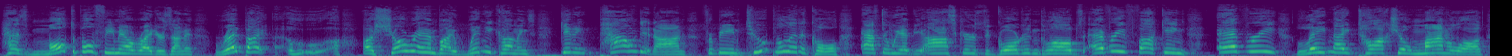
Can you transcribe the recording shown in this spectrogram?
has multiple female writers on it, read by uh, uh, a show ran by Whitney Cummings, getting pounded on for being too political after we had the Oscars, the Golden Globes, every fucking every late night talk show monologue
